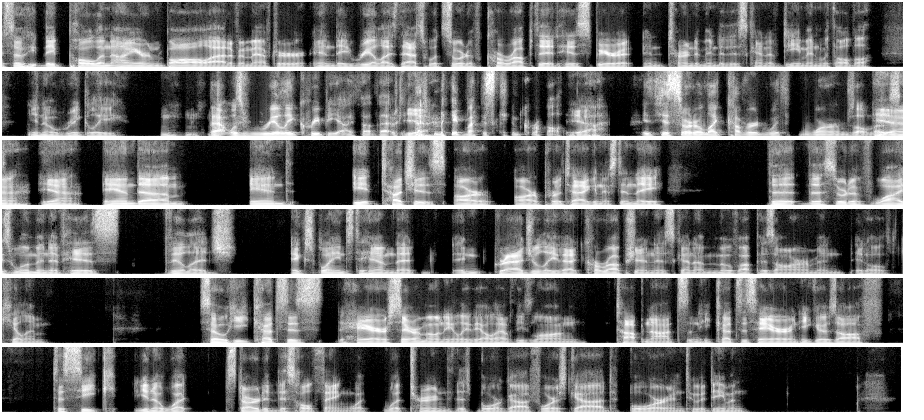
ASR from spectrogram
so he, they pull an iron ball out of him after, and they realize that's what sort of corrupted his spirit and turned him into this kind of demon with all the, you know, wriggly. that was really creepy. I thought that yeah. made my skin crawl. Yeah it's just sort of like covered with worms almost. Yeah, yeah. And um and it touches our our protagonist and they the the sort of wise woman of his village explains to him that and gradually that corruption is going to move up his arm and it'll kill him so he cuts his hair ceremonially they all have these long top knots and he cuts his hair and he goes off to seek, you know, what started this whole thing, what what turned this boar god, forest god, boar into a demon.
